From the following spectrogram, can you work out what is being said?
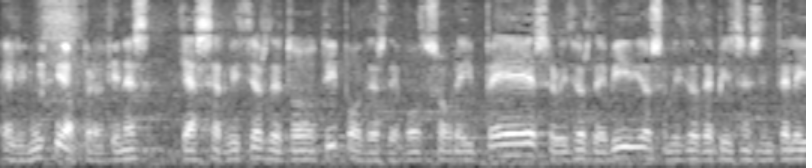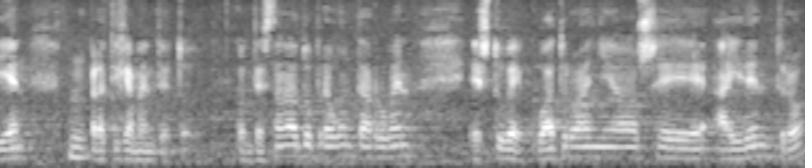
el inicio, pero tienes ya servicios de todo tipo, desde voz sobre IP, servicios de vídeo, servicios de Business Intelligence, mm. prácticamente todo. Contestando a tu pregunta, Rubén, estuve cuatro años eh, ahí dentro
